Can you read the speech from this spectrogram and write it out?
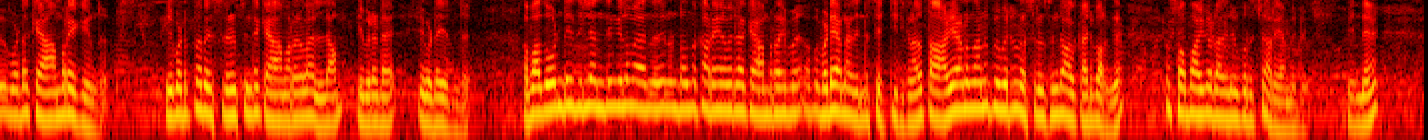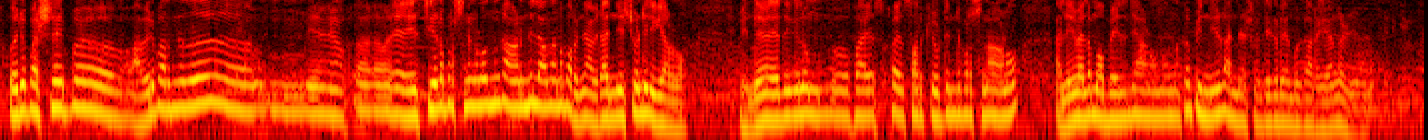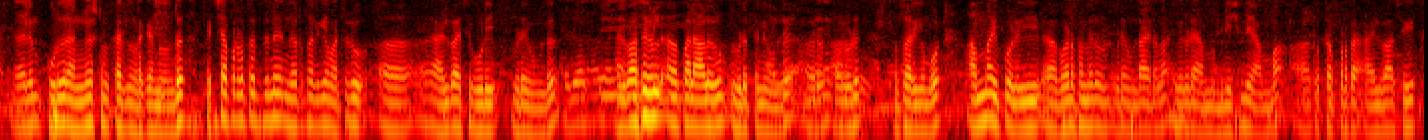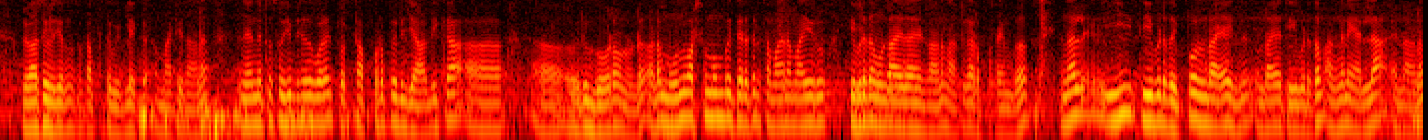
ഇവിടെ ക്യാമറയൊക്കെ ഉണ്ട്. ഇവിടുത്തെ റെസിഡൻസിന്റെ ക്യാമറകളെല്ലാം ഇവരുടെ ഇവിടെ ഉണ്ട്. അപ്പോൾ അതുകൊണ്ട് ഇതിൽ എന്തെങ്കിലും ഉണ്ടോന്നൊക്കെ അറിയാൻ ഒരു ക്യാമറ ഇവിടെയാണ് അതിന്റെ സെറ്റ് ഇരിക്കുന്നത്. അത് താഴെയാണെന്നാണ് ഇപ്പോൾ ഇവർ റെസിഡൻസിന്റെ ആൾക്കാർ പറഞ്ഞത്. സ്വാഭാവികമായിട്ട് അതിനെക്കുറിച്ച് അറിയാൻ പറ്റും. പിന്നെ ഒരു പക്ഷേ ഇപ്പോൾ അവർ പറഞ്ഞത് എ സിയുടെ പ്രശ്നങ്ങളൊന്നും കാണുന്നില്ല എന്നാണ് പറഞ്ഞത്. അവർ അന്വേഷിച്ചുകൊണ്ടിരിക്കുകയാണല്ലോ പിന്നെ ഏതെങ്കിലും സർക്യൂട്ടിന്റെ പ്രശ്നമാണോ അല്ലെങ്കിൽ വല്ല മൊബൈലിന്റെ ആണോ എന്നൊക്കെ പിന്നീട് അന്വേഷണത്തിൽ കൂടെ നമുക്ക് അറിയാൻ കഴിയുള്ളൂ. ഏതായാലും കൂടുതൽ അന്വേഷണം കാര്യം നടക്കേണ്ടതുണ്ട്. രക്ഷാപ്രവർത്തനത്തിന് നേതൃത്വം നൽകിയ മറ്റൊരു അയൽവാസി കൂടി ഇവിടെ ഉണ്ട് അയൽവാസികൾ പല ആളുകളും ഇവിടെ തന്നെ ഉണ്ട് അവരോട് സംസാരിക്കുമ്പോൾ അമ്മ ഇപ്പോൾ ഈ അപകട സമയത്ത് ഇവിടെ ഉണ്ടായിരുന്ന ഇവരുടെ അമ്മ ബിനീഷിന്റെ അമ്മ തൊട്ടപ്പുറത്തെ അയൽവാസി അയൽവാസികൾ ചേർന്ന് തൊട്ടപ്പുറത്തെ വീട്ടിലേക്ക് മാറ്റിയതാണ്. ഞാൻ നേരത്തെ സൂചിപ്പിച്ചതുപോലെ തൊട്ടപ്പുറത്ത് ഒരു ജാതിക്ക ഒരു ഗോഡൗൺ ഉണ്ട്. അവിടെ മൂന്ന് വർഷം മുമ്പ് ഇത്തരത്തിൽ സമാനമായ ഒരു തീപിടുത്തം ഉണ്ടായതായിട്ടാണ് നാട്ടുകാർ പറയുന്നത്. എന്നാൽ ഈ തീപിടുത്തം ഇപ്പോൾ ഉണ്ടായ ഇന്ന് ഉണ്ടായ തീപിടുത്തം അങ്ങനെയല്ല എന്നാണ്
